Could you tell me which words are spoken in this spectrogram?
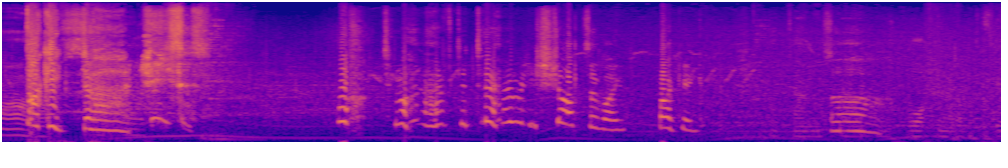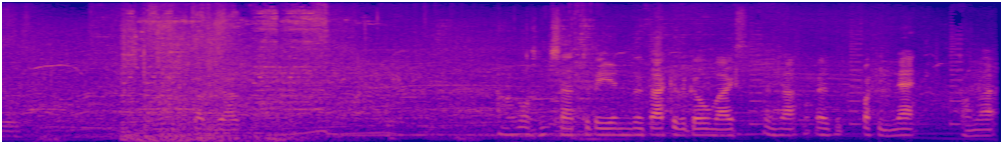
Oh, Fucking so. Jesus! What do I have to do? How many shots am I fucking? Oh. walking up the field. Got it out. I wasn't sad to be in the back of the goal mouth and that uh, the fucking net on that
